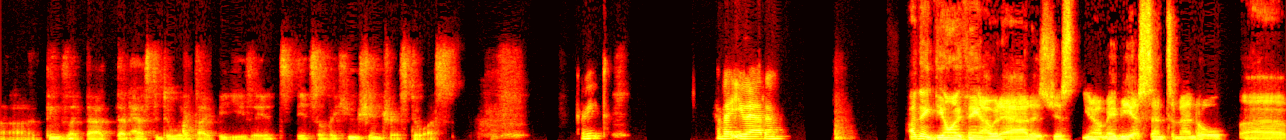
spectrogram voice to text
uh, things like that, that has to do with diabetes. It's it's of a huge interest to us. Great. How about you, Adam? I think the only thing I would add is just you know maybe a sentimental uh,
